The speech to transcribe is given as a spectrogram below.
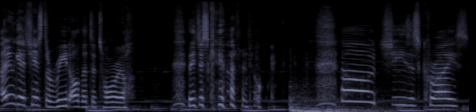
I didn't get a chance to read all the tutorial. they just came out of nowhere. oh, Jesus Christ.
